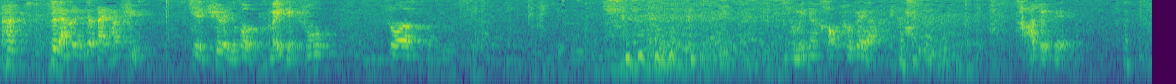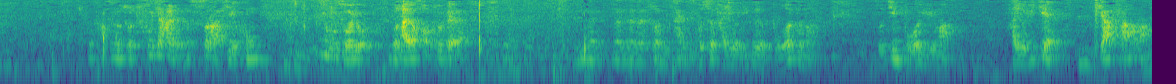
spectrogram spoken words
这两个人就带他去，去去了以后没给书，说。有没有点好处费啊？茶水费。唐僧说：“出家人四大皆空，一无所有，我哪有好处费啊？”那那那个说：“你看，你不是还有一个脖子吗？紫金钵盂嘛？还有一件袈裟嘛？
